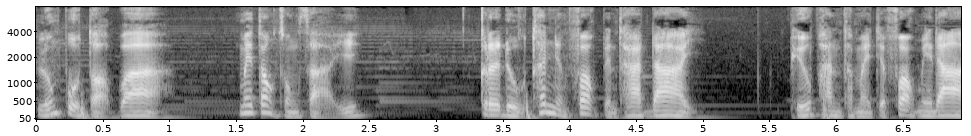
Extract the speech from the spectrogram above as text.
หลวงปู่ตอบว่า ไม่ต้องสงสัย กระดูกท่านยังฟอกเป็นธาตุได้ ผิวพรรณทำไมจะฟอกไม่ได้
